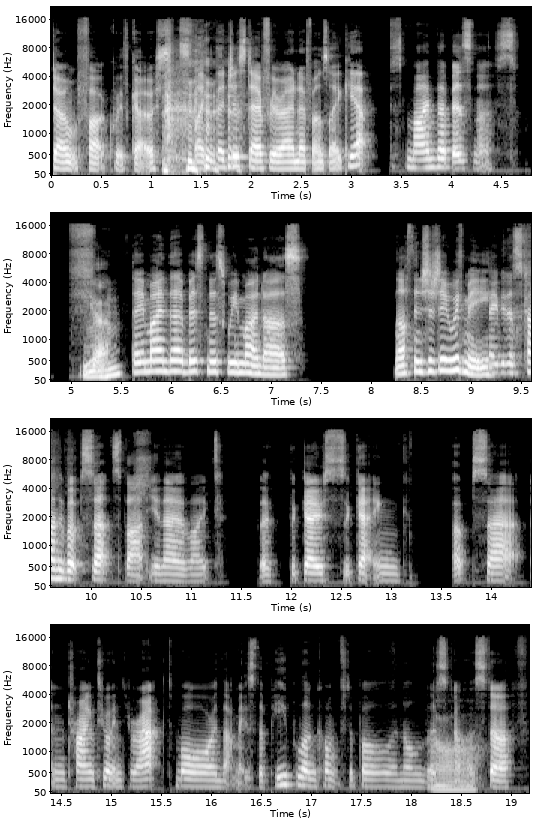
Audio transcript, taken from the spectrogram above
don't fuck with ghosts. Like they're just everywhere, and everyone's like, "Yep, Just mind their business. Yeah. Mhm. they mind their business, we mind ours. Nothing to do with me." Maybe this kind of upsets that, you know, like the, the ghosts are getting upset and trying to interact more, and that makes the people uncomfortable and all this kind Oh. of stuff.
